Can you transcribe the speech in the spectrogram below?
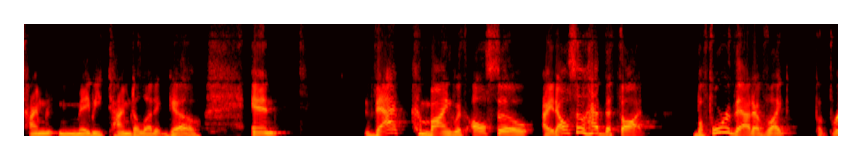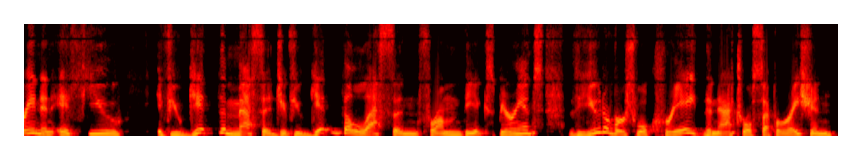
Time, maybe time to let it go. And that combined with also, I'd also had the thought before that of like, but Brandon, if you, if you get the message, if you get the lesson from the experience, the universe will create the natural separation.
